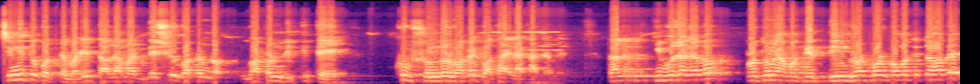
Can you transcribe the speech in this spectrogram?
চিহ্নিত করতে পারি, তাহলে আমার দেশীয় গঠন গঠন রীতিতে খুব সুন্দরভাবে কথায় লেখা যাবে। তাহলে কি বোঝা গেল? প্রথমে আমাকে তিন ঘর পর কমা দিতে হবে,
